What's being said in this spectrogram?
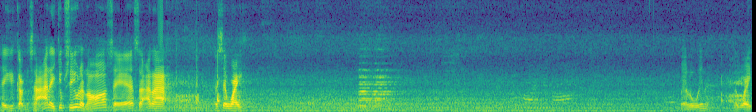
thì cái cần xả này chút xíu là nó sẽ xả ra. Nó sẽ quay. Bạn lưu ý nè nó quay.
